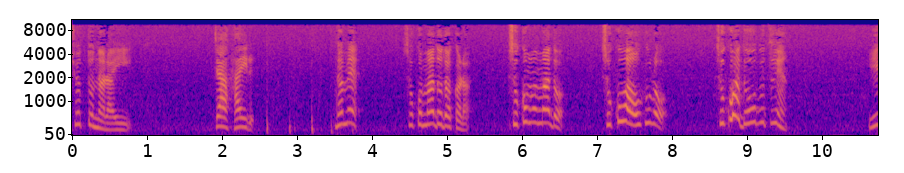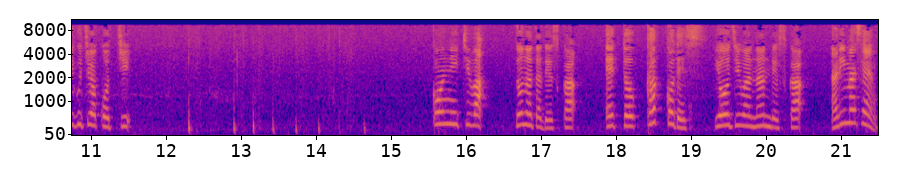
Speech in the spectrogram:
ちょっとならいい。じゃあ入る。ダメ。そこ窓だから。そこも窓。そこはお風呂。そこは動物園入り口はこっち。こんにちは。どなたですか？えっとカッコです。用事は何ですか？ありません。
